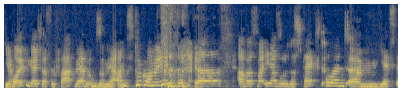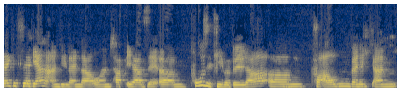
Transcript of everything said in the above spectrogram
je häufiger ich das gefragt werde, umso mehr Angst bekomme ich. ja. äh, aber es war eher so ein Respekt und ähm, jetzt denke ich sehr gerne an die Länder und habe eher sehr ähm, positive Bilder ähm, vor Augen, wenn ich an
